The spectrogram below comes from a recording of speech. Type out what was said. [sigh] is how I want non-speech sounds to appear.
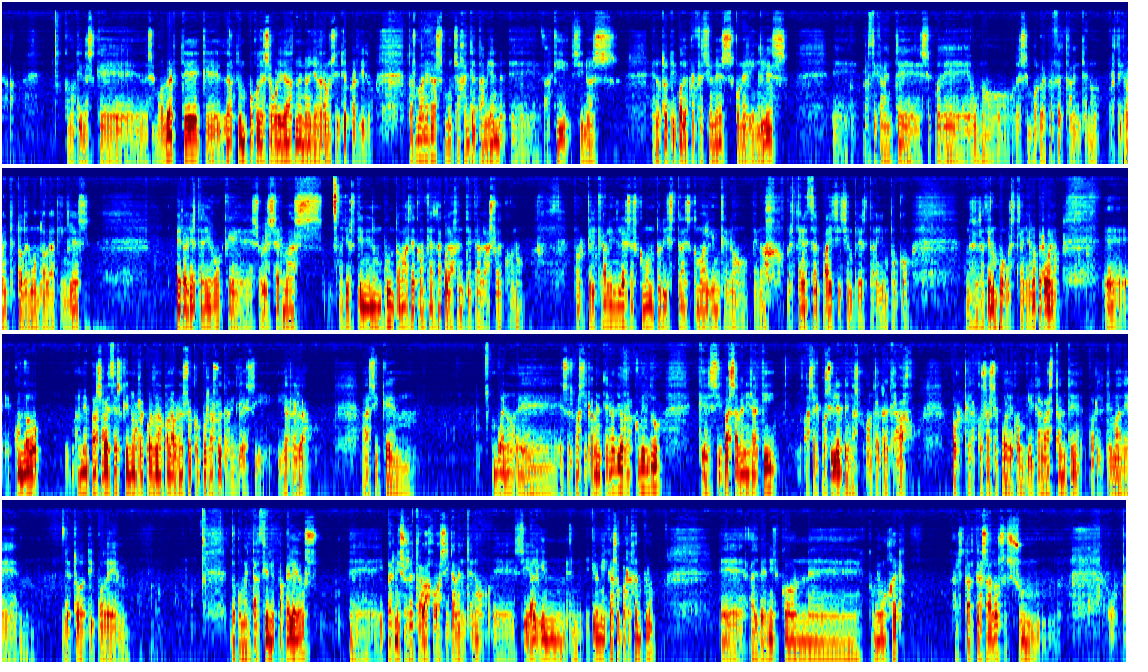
cómo tienes que desenvolverte, que darte un poco de seguridad ¿no? y no llegar a un sitio perdido. De todas maneras, mucha gente también eh, aquí, si no es en otro tipo de profesiones, con el inglés, eh, prácticamente se puede uno desenvolver perfectamente, ¿no? Prácticamente todo el mundo habla aquí inglés, pero ya te digo que suele ser más, ellos tienen un punto más de confianza con la gente que habla sueco, ¿no? Porque el que habla inglés es como un turista, es como alguien que no, que no [laughs] pertenece al país y siempre está ahí un poco, una sensación un poco extraña, ¿no? Pero bueno, eh, cuando a mí me pasa a veces que no recuerdo una palabra en sueco, pues la suelto en inglés y, arreglado. Así que, bueno, eh, eso es básicamente, ¿no? Yo recomiendo que si vas a venir aquí, a ser posible, vengas con contrato de trabajo, porque la cosa se puede complicar bastante por el tema de, de todo tipo de documentación y papeleos eh, y permisos de trabajo, básicamente, ¿no? Eh, si alguien, yo en mi caso, por ejemplo, eh, al venir con, con, mi mujer, al estar casados, es un,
